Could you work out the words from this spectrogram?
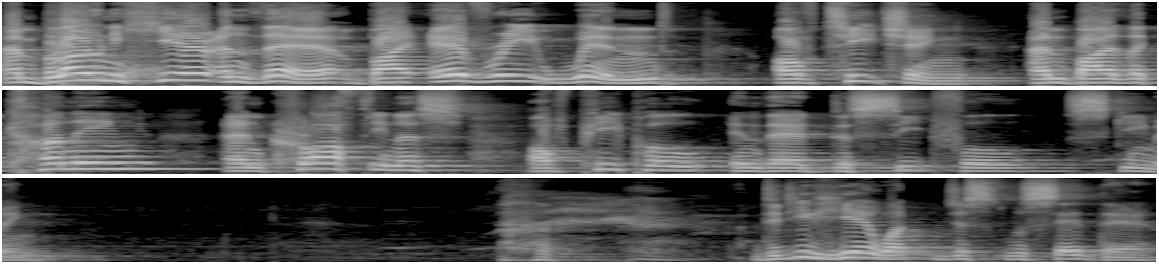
and blown here and there by every wind of teaching, and by the cunning and craftiness of people in their deceitful scheming. Did you hear what just was said there?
